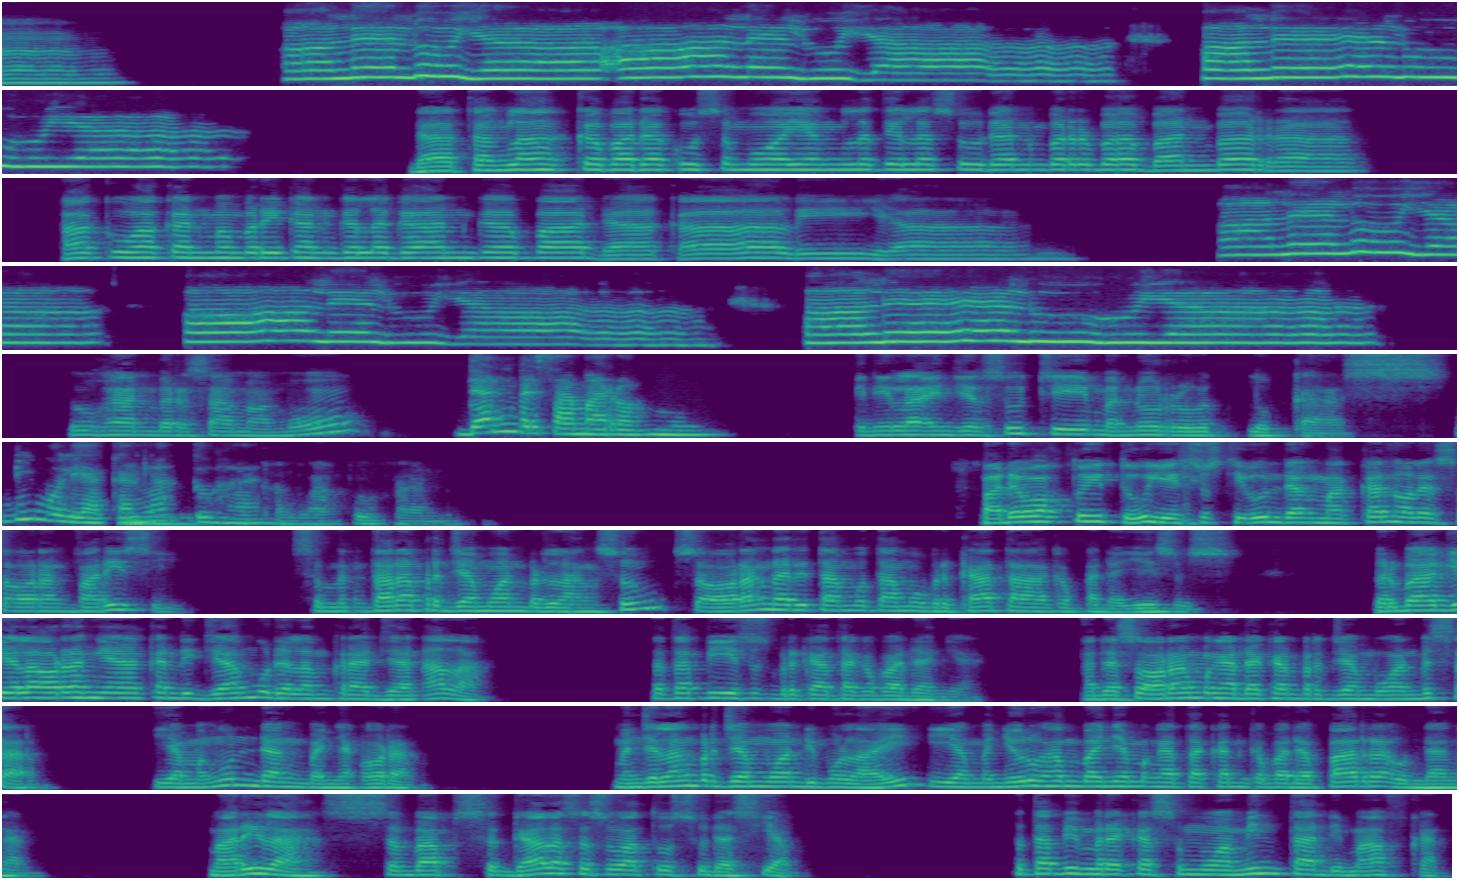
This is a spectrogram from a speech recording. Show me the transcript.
Haleluya, haleluya, haleluya. Datanglah kepadaku semua yang letih lesu dan berbeban berat. Aku akan memberikan kelegaan kepada kalian. Haleluya, haleluya, haleluya. Tuhan bersamamu Dan bersama rohmu, Inilah Injil suci menurut Lukas. dimuliakanlah Tuhan. Dimuliakanlah Tuhan. Pada waktu itu Yesus diundang makan oleh seorang Farisi. Sementara perjamuan berlangsung, seorang dari tamu-tamu berkata kepada Yesus, "Berbahagialah orang yang akan dijamu dalam kerajaan Allah." Tetapi Yesus berkata kepadanya, "Ada seorang mengadakan perjamuan besar. Ia mengundang banyak orang. Menjelang perjamuan dimulai, ia menyuruh hambanya mengatakan kepada para undangan, Marilah, sebab segala sesuatu sudah siap. Tetapi mereka semua minta dimaafkan.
